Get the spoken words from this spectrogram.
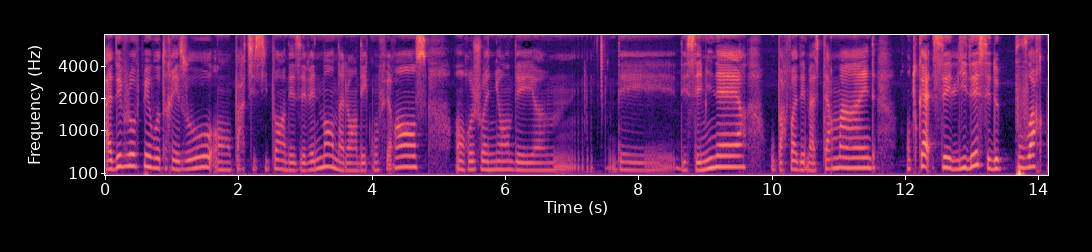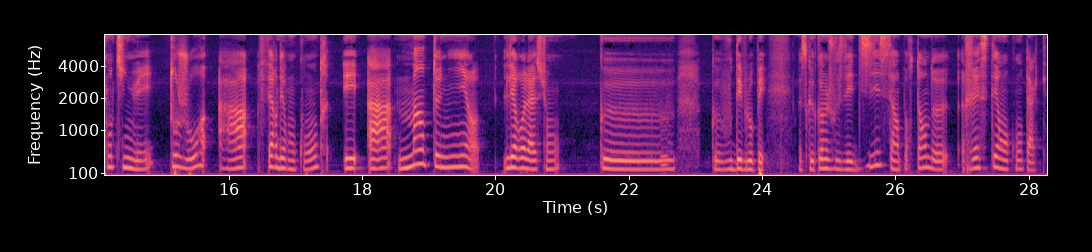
à développer votre réseau en participant à des événements, en allant à des conférences, en rejoignant des, euh, des, des, séminaires ou parfois des masterminds. En tout cas, c'est l'idée, c'est de pouvoir continuer toujours à faire des rencontres et à maintenir les relations que, que vous développez. Parce que comme je vous ai dit, c'est important de rester en contact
